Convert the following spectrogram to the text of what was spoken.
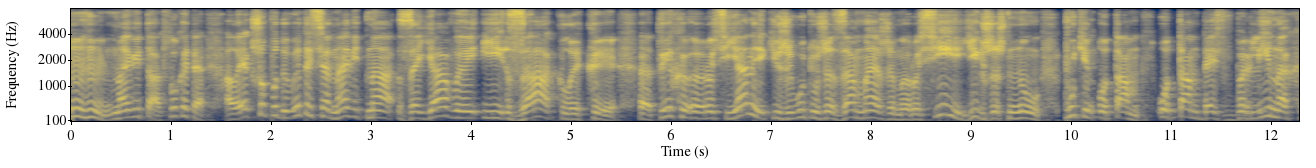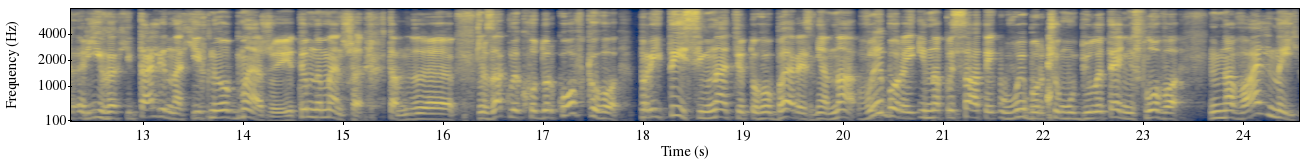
Угу, Навіть так слухайте, але якщо подивитися навіть на заяви і заклики е, тих е, росіян, які живуть уже за межами Росії, їх же ж ну Путін, отам, отам, десь в Берлінах, Рігах і Талінах їх не обмежує. І Тим не менше, там е, заклик Ходорковського прийти 17 березня на вибори і написати у виборчому бюлетені слово Навальний.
